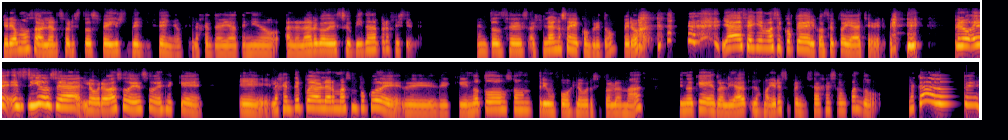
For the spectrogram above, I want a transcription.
queríamos hablar sobre estos fails del diseño que la gente había tenido a lo largo de su vida profesional. Entonces, al final no se concretó, pero ya si alguien más se copia del concepto, ya chévere. pero en, en, sí, o sea, lo bravazo de eso es de que eh, la gente puede hablar más un poco de, de, de, que no todos son triunfos, logros y todo lo demás, sino que en realidad los mayores aprendizajes son cuando la cape,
